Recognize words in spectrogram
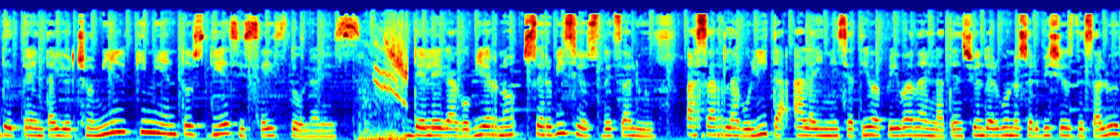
de 38.516 dólares. Delega Gobierno Servicios de Salud. Pasar la bolita a la iniciativa privada en la atención de algunos servicios de salud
